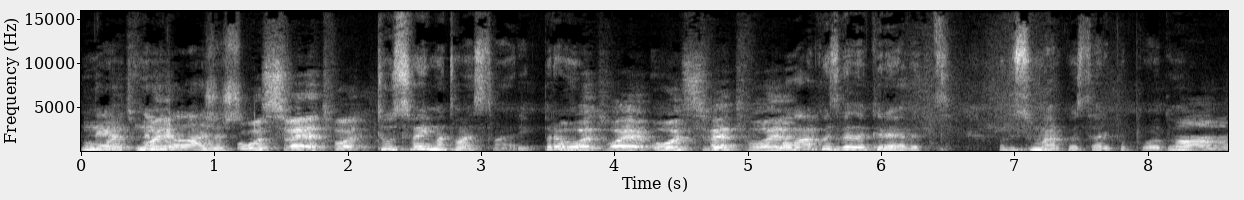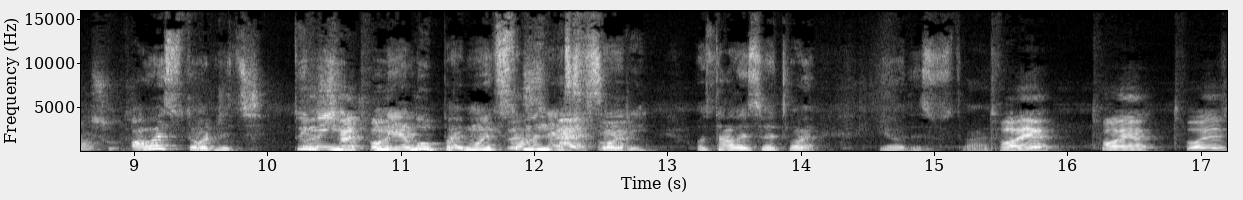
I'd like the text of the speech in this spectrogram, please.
ovo Ne, je tvoje, da lažeš. ovo sve je tvoje. Tu sve ima tvoje stvari. Prvo, Ovo je tvoje, ovo je sve tvoje. ovako izgleda krevet. Ovdje su Markove stvari po podu. Mamo, su... Ovo je stođić. Tu To ima i ne lupaj, moj je s vama sve ne tvoje. seri. Ostalo je sve tvoje. I ovdje su stvari. Tvoje, tvoje, tvoje,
